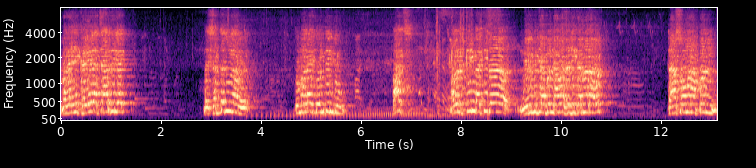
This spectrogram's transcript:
मग आणि खळीला चार दिलेत म्हणजे शब्द देऊन तुम्हाला एक दोन तीन देऊ. पाच. मला तीन बाकीचं निर्मिती आपण गावासाठी करणार आहोत. ट्रान्सफॉर्मर आपण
